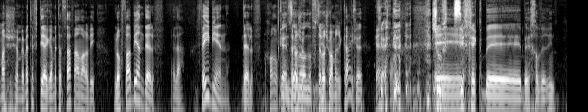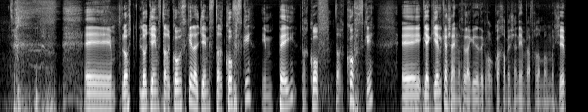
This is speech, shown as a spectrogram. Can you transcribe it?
משהו שבאמת הפתיע גם את אסף ואמר לי, לא פביאן דלף, אלא פייביאן דלף, נכון? כן, זה מאוד מפתיע. מסתבר שהוא אמריקאי. כן. כן. כן. הוא- שהוא אה, שיחק בחברים. אה, לא- ג'יימס טרקובסקי, אלא ג'יימס טרקובסקי, עם פ', תרקוף. טרקובסקי. אה, יגיאלקה, שאני מנסה להגיד את זה כבר כל כך הרבה שנים ואף אחד לא מקשיב,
